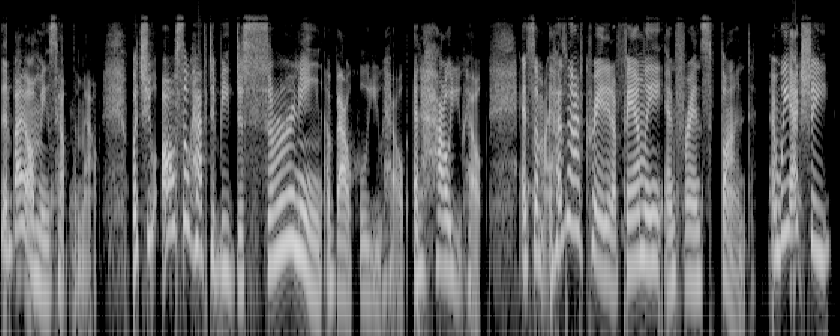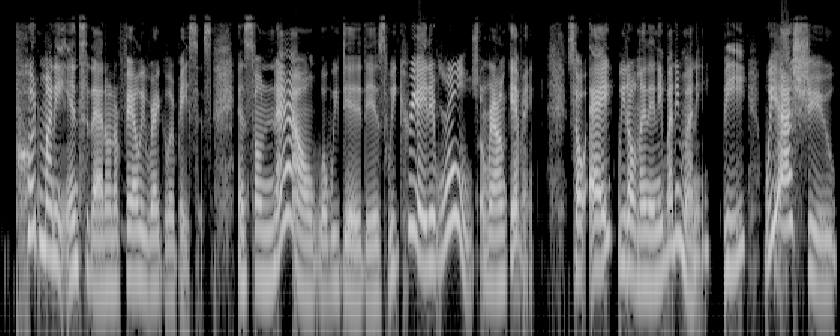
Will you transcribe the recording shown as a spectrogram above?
then by all means help them out. But you also have to be discerning about who you help and how you help. And so my husband and I have created a family and friends fund. And we actually put money into that on a fairly regular basis. And so now what we did is we created rules around giving. So A, we don't lend anybody money. B, we ask you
